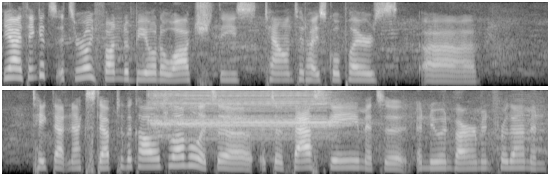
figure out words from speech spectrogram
Yeah, I think it's it's really fun to be able to watch these talented high school players uh, take that next step to the college level. It's a it's a fast game. It's a, a new environment for them, and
